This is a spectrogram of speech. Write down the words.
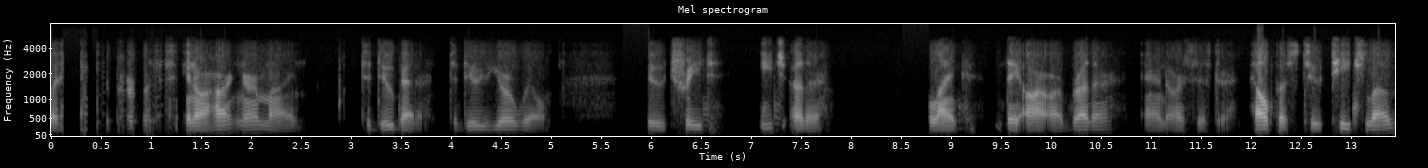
But have the purpose in our heart and our mind to do better, to do your will, to treat each other like they are our brother and our sister. Help us to teach love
